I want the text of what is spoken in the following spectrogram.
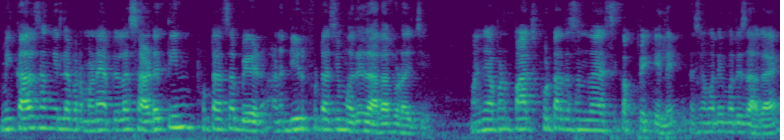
मी काल सांगितल्याप्रमाणे आपल्याला साडेतीन फुटाचा बेड आणि दीड फुटाची मध्ये जागा सोडायची म्हणजे आपण पाच फुटाचा समजा असे कप्पे केले त्याच्यामध्ये मध्ये जागा आहे.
